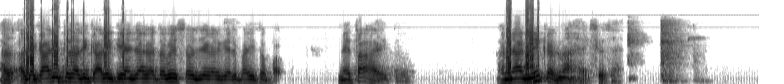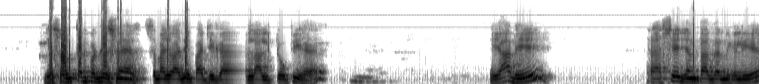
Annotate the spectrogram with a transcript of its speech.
अधिकारी, पदाधिकारी के यहाँ जाएगा तभी समझेगा कि भाई तो नेता है तो। अन्याय नहीं करना है इसके साथ। जैसे उत्तर प्रदेश में समाजवादी पार्टी का लाल टोपी है, यहाँ भी राष्ट्रीय जनता दल के लिए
